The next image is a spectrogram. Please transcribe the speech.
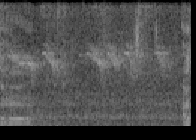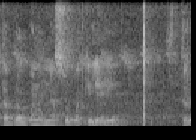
तर आता ब्लॉग बनवण्यास सुरुवात केली आहे. तर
